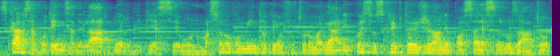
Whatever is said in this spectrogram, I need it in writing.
scarsa potenza dell'hardware hardware di PS1, ma sono convinto che in futuro magari questo script originale possa essere usato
